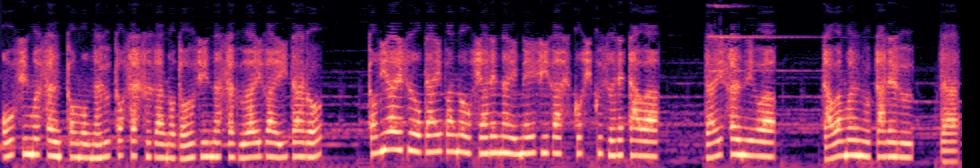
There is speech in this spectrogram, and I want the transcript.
大島さんともなるとさすがの同時なさ具合がいいだろ？とりあえずお台場のおしゃれなイメージが少し崩れたわ。第3位は、タワマン撃たれる、だ。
